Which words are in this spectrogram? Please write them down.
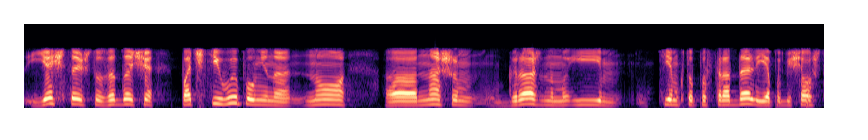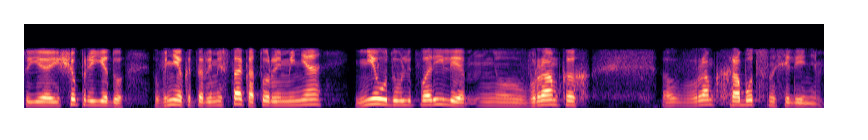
я считаю, что задача почти выполнена, но э, нашим гражданам и тем, кто пострадали, я пообещал, что я еще приеду в некоторые места, которые меня не удовлетворили в рамках, в рамках работы с населением.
